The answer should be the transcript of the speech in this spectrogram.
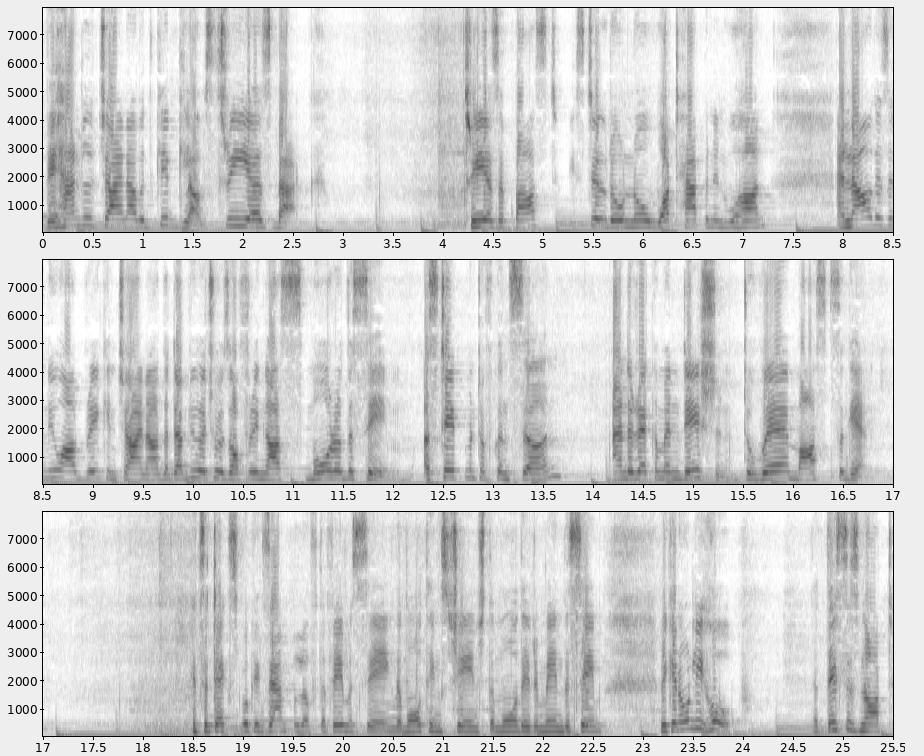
they handled China with kid gloves three years back. Three years have passed. We still don't know what happened in Wuhan. And now there's a new outbreak in China. The WHO is offering us more of the same a statement of concern and a recommendation to wear masks again. It's a textbook example of the famous saying the more things change, the more they remain the same. We can only hope that this is not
